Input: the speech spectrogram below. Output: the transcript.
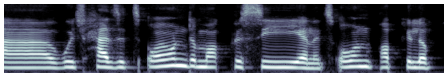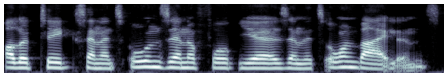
Uh, which has its own democracy and its own popular politics and its own xenophobias and its own violence.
